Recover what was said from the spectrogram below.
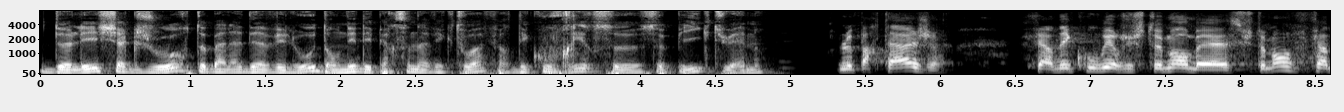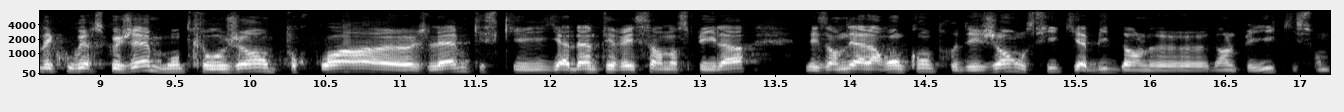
d'aller chaque jour te balader à vélo, d'emmener des personnes avec toi, faire découvrir ce, pays que tu aimes? Le partage, faire découvrir justement, ben justement, faire découvrir ce que j'aime, montrer aux gens pourquoi euh, je l'aime, qu'est-ce qu'il y a d'intéressant dans ce pays-là, les emmener à la rencontre des gens aussi qui habitent dans le, dans le pays, qui sont,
